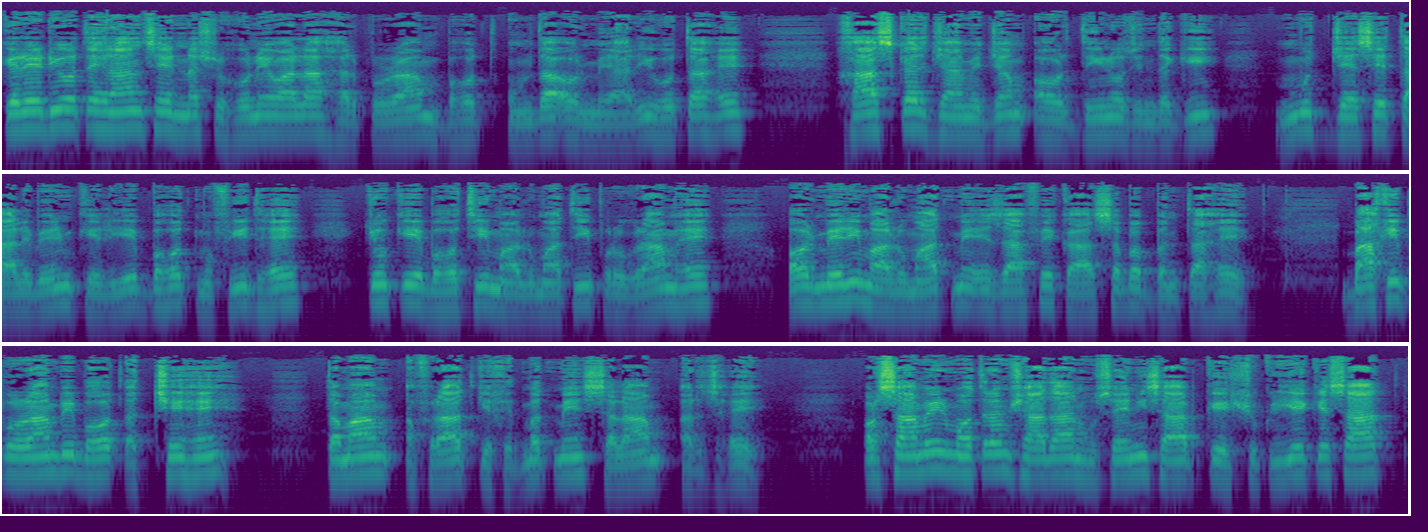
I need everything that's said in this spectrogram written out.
کہ ریڈیو تہران سے نشر ہونے والا ہر پروگرام بہت عمدہ اور معیاری ہوتا ہے، خاص کر جامع جم اور دین و زندگی مجھ جیسے طالب علم کے لیے بہت مفید ہے، کیونکہ یہ بہت ہی معلوماتی پروگرام ہے اور میری معلومات میں اضافے کا سبب بنتا ہے۔ باقی پروگرام بھی بہت اچھے ہیں، تمام افراد کی خدمت میں سلام عرض ہے۔ اور سامعین محترم شادان حسینی صاحب کے شکریہ کے ساتھ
